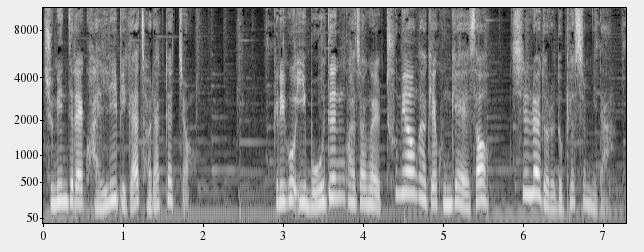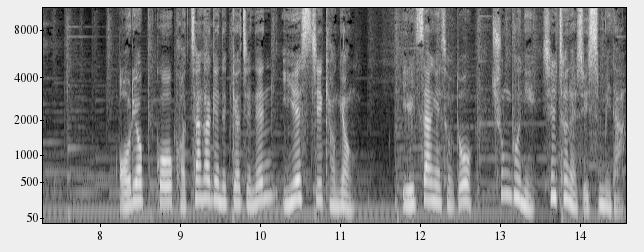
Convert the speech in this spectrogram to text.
주민들의 관리비가 절약됐죠. 그리고 이 모든 과정을 투명하게 공개해서 신뢰도를 높였습니다. 어렵고 거창하게 느껴지는 ESG 경영, 일상에서도 충분히 실천할 수 있습니다.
